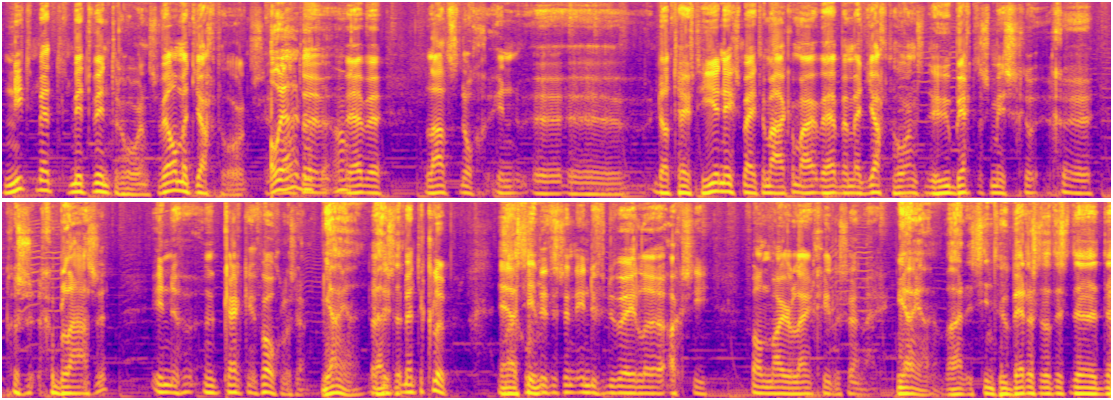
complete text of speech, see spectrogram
niet met, met winterhoorns. Wel met jachthoorns. Oh ja, Want, dat- eh, oh. We hebben laatst nog in... eh, eh, dat heeft hier niks mee te maken... maar we hebben met jachthoorns de Hubertusmis ge, ge- ge- geblazen... in een kerk in Vogelenzang. Ja, ja. Dat is met de club. Ja, goed, dit is een individuele actie van Marjolein Gielis en mij. Ja, ja. Maar Sint-Hubertus, dat is de, de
